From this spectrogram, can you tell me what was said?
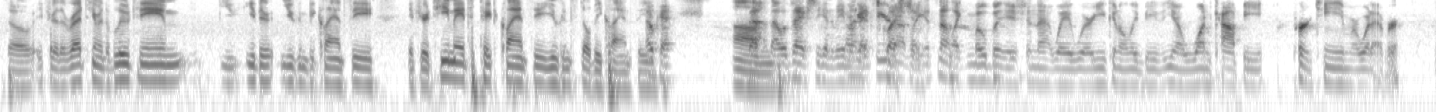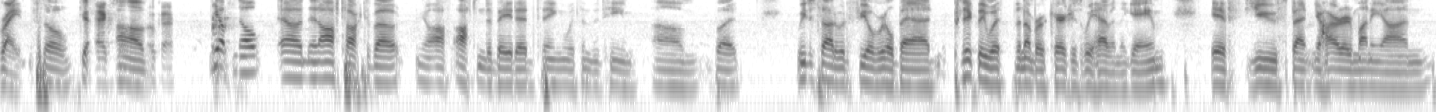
So if you're the red team or the blue team, you either you can be Clancy. If your teammates picked Clancy, you can still be Clancy. Okay. Um, that, that was actually going to be my Okay, next so you're not question. like it's not like MOBA-ish in that way where you can only be you know one copy per team or whatever. right. So Yeah, excellent. Um, okay. Yep. No. Uh, and off talked about you know off, often debated thing within the team, um, but we just thought it would feel real bad, particularly with the number of characters we have in the game, if you spent your hard-earned money on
